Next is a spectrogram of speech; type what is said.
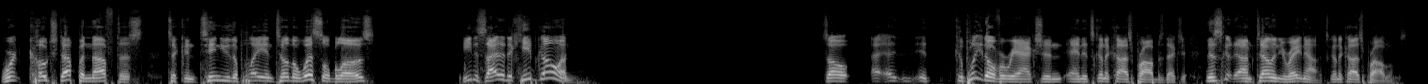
weren't coached up enough to to continue the play until the whistle blows, he decided to keep going. So, uh, it, complete overreaction, and it's going to cause problems next year. This is, I'm telling you right now, it's going to cause problems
